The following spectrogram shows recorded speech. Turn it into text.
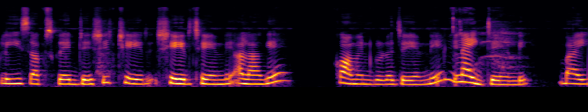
ప్లీజ్ సబ్స్క్రైబ్ చేసి షేర్ షేర్ చేయండి. అలాగే కామెంట్ కూడా చేయండి. లైక్ చేయండి. బాయ్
